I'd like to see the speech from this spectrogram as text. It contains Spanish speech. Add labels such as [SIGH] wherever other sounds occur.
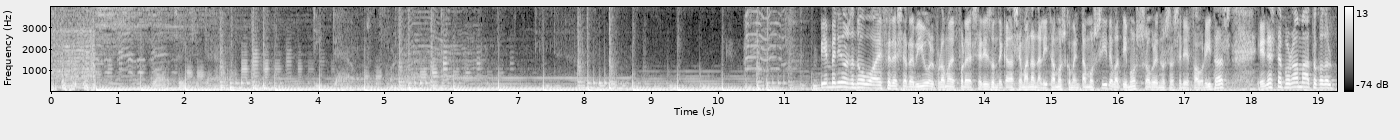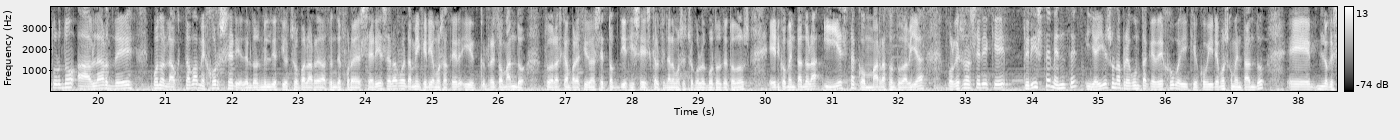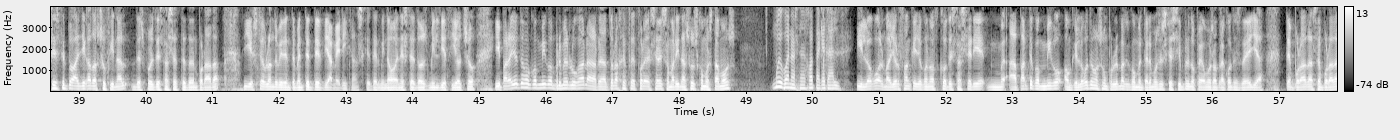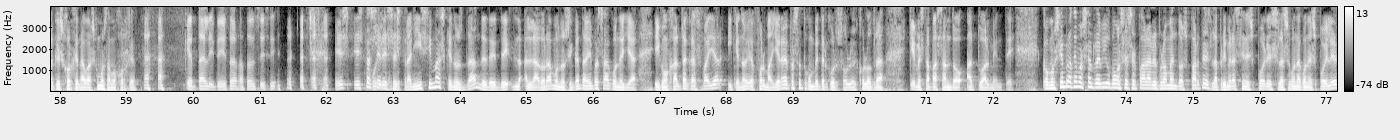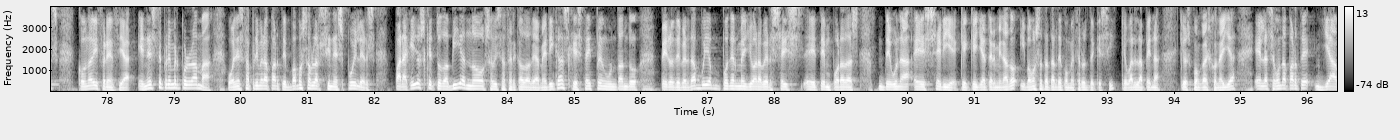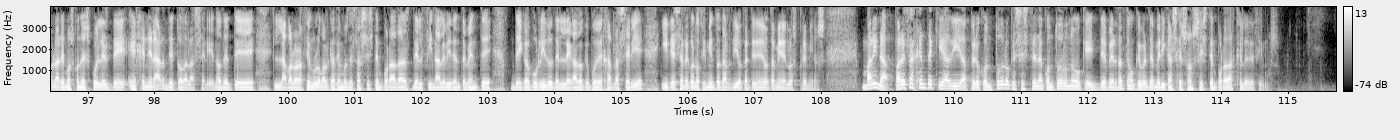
Bye. Bienvenidos de nuevo a FDS Review, el programa de fuera de series donde cada semana analizamos, comentamos y debatimos sobre nuestras series favoritas. En este programa ha tocado el turno a hablar de, bueno, la octava mejor serie del 2018 para la redacción de fuera de series. Era algo que también queríamos hacer, ir retomando todas las que han aparecido en ese top 16 que al final hemos hecho con los votos de todos, e ir comentándola y esta con más razón todavía, porque es una serie que tristemente, y ahí es una pregunta que dejo y que iremos comentando, eh, lo que sí es cierto ha llegado a su final después de esta sexta temporada y estoy hablando evidentemente de The Americans, que terminó en este 2018. Y para ello tengo conmigo en primer lugar a la redactora jefe de Fuera de Series, a Marina Sus, ¿cómo estamos? Muy buenas, CJ, ¿qué tal? Y luego al mayor fan que yo conozco de esta serie, aparte conmigo, aunque luego tenemos un problema que comentaremos, es que siempre nos pegamos a atracones de ella, temporada tras temporada, que es Jorge Navas. ¿Cómo estamos, Jorge? [LAUGHS] ¿Qué tal? Y tenéis toda razón, sí, sí. [LAUGHS] Es estas series extrañísimas que nos dan, de, la, adoramos, nos encanta. A mí me pasaba con ella y con Halta Casfire y que no había forma. Y ahora me ha pasado con Better Call Solo, es con la otra que me está pasando actualmente. Como siempre hacemos en review, vamos a separar el programa en dos partes, la primera sin spoilers y la segunda con spoilers, con una diferencia. En este primer programa, o en esta primera parte, vamos a hablar sin spoilers para aquellos que todavía no os habéis acercado a The Américas, que estáis preguntando, pero de verdad voy a ponerme yo ahora a ver seis eh, temporadas de una eh, serie que, ya ha terminado y vamos a tratar de convenceros de que sí, que vale la pena que os pongáis con ella. En la segunda parte ya hablaremos con spoilers de, en general, de toda la serie, ¿no? De, la valoración global que hacemos de estas seis temporadas, del final, evidentemente, de qué ha ocurrido, del legado que puede dejar la serie y de ese reconocimiento tardío que ha tenido también en los premios. Marina, para esa gente que a día, pero con todo lo que se estrena, con todo lo nuevo que hay, de verdad tengo que ver de Americans, que son seis temporadas, ¿qué le decimos?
